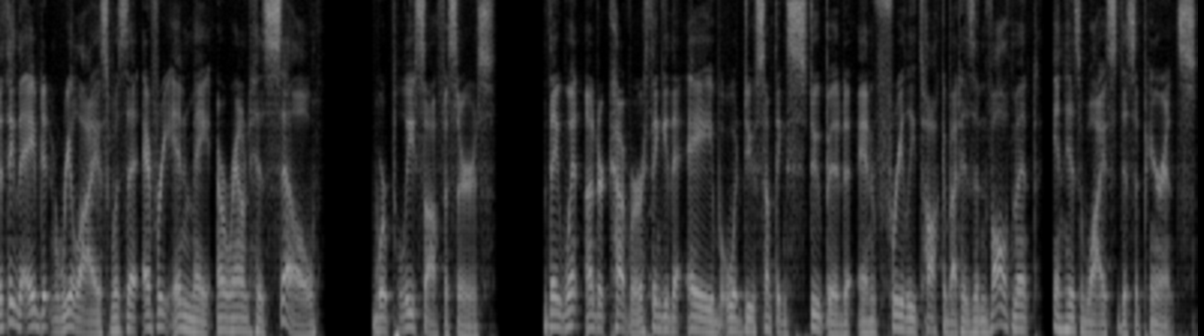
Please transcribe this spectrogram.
The thing that Abe didn't realize was that every inmate around his cell were police officers. They went undercover thinking that Abe would do something stupid and freely talk about his involvement in his wife's disappearance.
